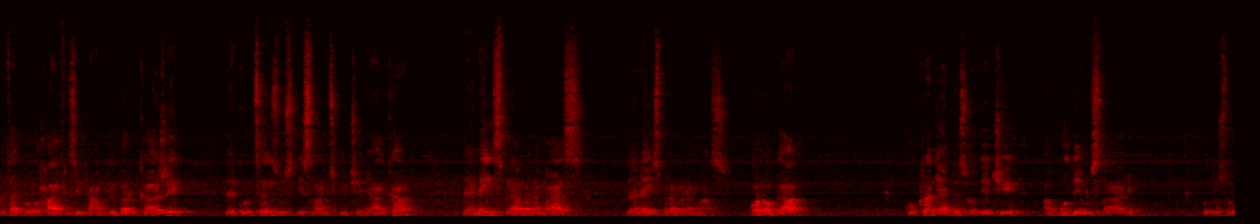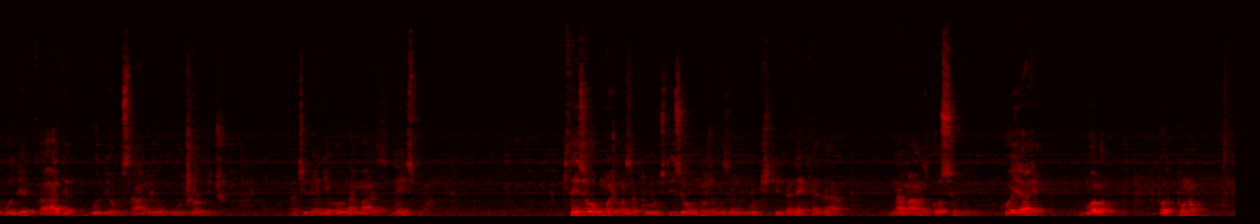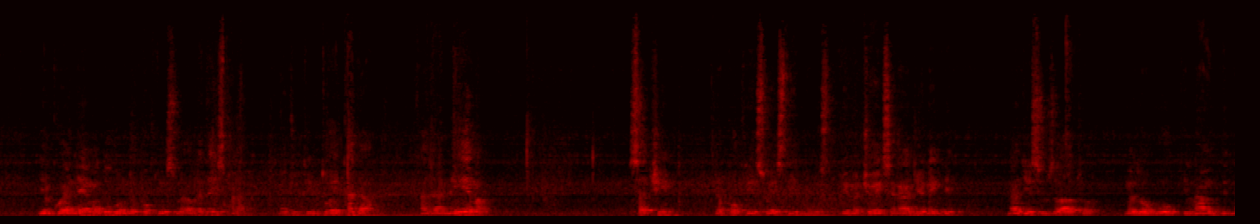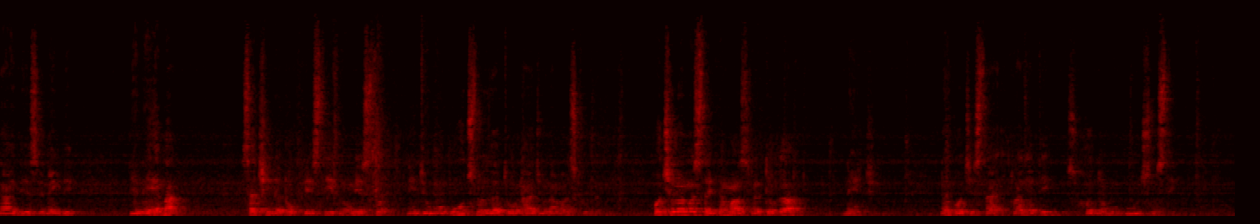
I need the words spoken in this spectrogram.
Pa tako Hafiz ibn Abdel Bar kaže da je koncenzus islamskih učenjaka da je neisprava namaz, da je neisprava namaz onoga ko klanja bez odjeće, a bude u stanju, odnosno bude kader, bude u stanju da obuče odjeću. Znači da je njegov namaz neispravan. Šta iz ovog možemo zaključiti? Iz ovog možemo zaključiti da nekada namaz osobe koja je gola potpuno ili koja nema dovoljno da pokrije svoje avre, da je ispravna. Međutim, to je kada? Kada nema sa čim da pokrije svoje stidne mjesto. Primjer, čovjek se nađe negdje, nađe se u zatvor, ne do Bog, ili nađe se negdje gdje nema, sa čim da pokrije stidno mjesto, niti u mogućnost da to nađe u namaskom vremenu. Hoće li on ostaviti namaz sve toga? Neće. Nego će klanjati shodno mogućnosti.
